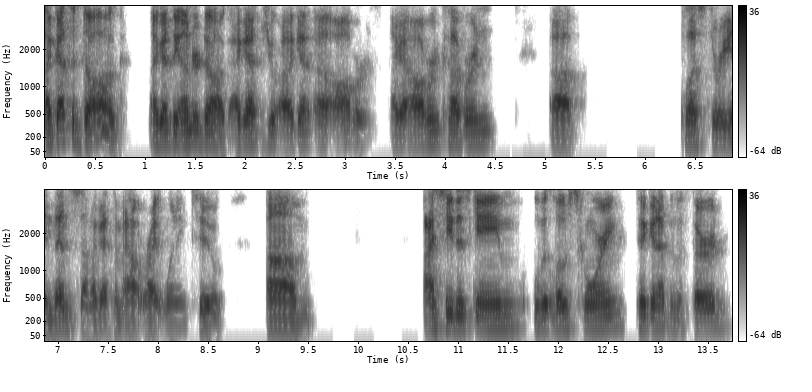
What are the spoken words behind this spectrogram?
I got the dog. I got the underdog. I got I got uh, Auburn. I got Auburn covering uh, plus three and then some. I got them outright winning too. Um, I see this game a little bit low scoring, picking up in the third,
